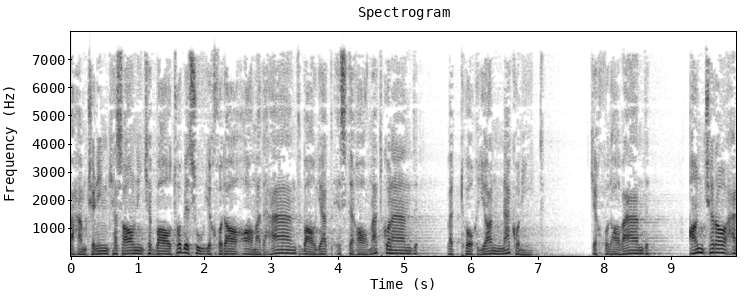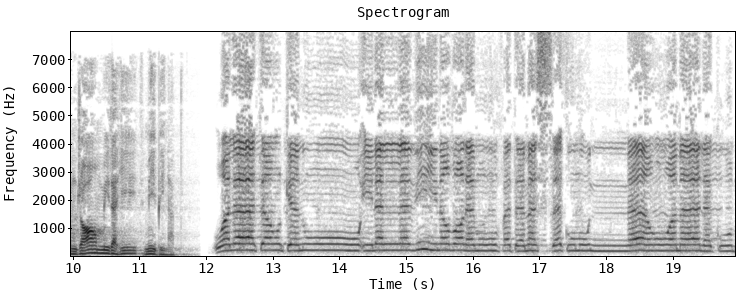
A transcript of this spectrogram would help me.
و همچنین کسانی که با تو به سوی خدا آمده اند باید استقامت کنند و تقیان نکنید که خداوند آنچه را انجام می دهید می بیند ولا تركنوا إلى الذين ظلموا فتمسكم النار وما لكم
